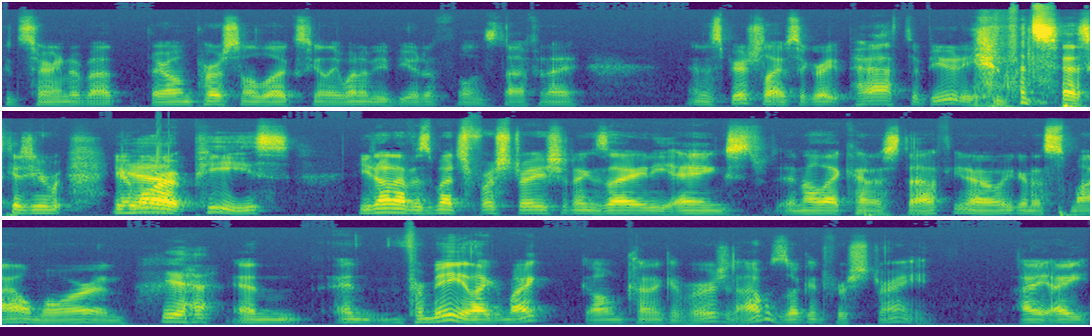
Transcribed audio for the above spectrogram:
concerned about their own personal looks. You know, they want to be beautiful and stuff. And I, and the spiritual life's a great path to beauty in one sense because you're you're yeah. more at peace you don't have as much frustration, anxiety, angst, and all that kind of stuff. You know, you're going to smile more, and yeah, and and for me, like my own kind of conversion, I was looking for strength. I, I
